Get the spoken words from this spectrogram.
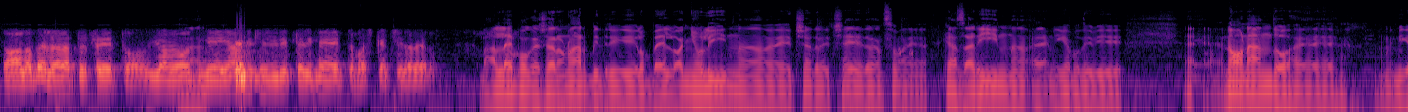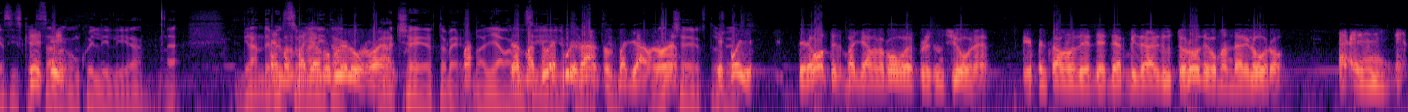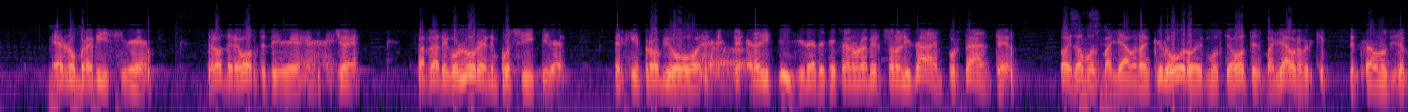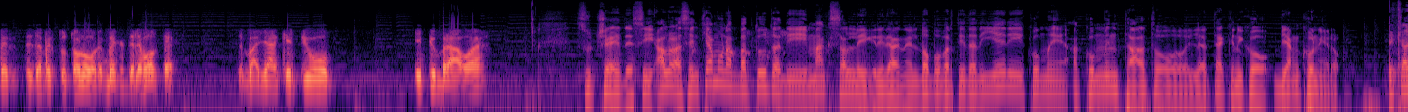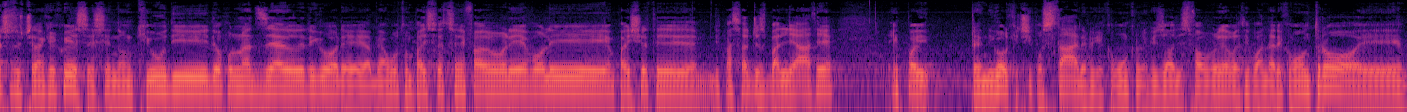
No, la bella era perfetto, io avevo ah. i miei arbitri di riferimento, ma scherzi davvero. Ma all'epoca c'erano arbitri Lobello, Agnolin, eccetera, eccetera, insomma, eh, Casarin, eh, mica potevi... Eh, no, Nando, eh, mica si scherzava sì, sì. con quelli lì, eh. eh grande eh, personalità. Ma sbagliavano pure loro, eh. Ah, certo, beh, ma, sbagliavano Ma sì, pure certo. tanto sbagliavano, eh. Certo, e certo. poi delle volte sbagliavano proprio per presunzione, perché pensavano di arbitrare tutto loro, di comandare loro. Eh, erano bravissimi, eh però delle volte eh, cioè, parlare con loro era impossibile perché proprio eh, era difficile perché c'era una personalità importante poi dopo sì, sbagliavano sì. anche loro e molte volte sbagliavano perché pensavano di saper, di saper, tutto loro invece delle volte sbaglia anche il più, il più bravo eh. Succede, sì. Allora sentiamo una battuta di Max Allegri, dai, nel dopo partita di ieri, come ha commentato il tecnico bianconero. Il calcio succede anche questo, se non chiudi dopo l'1-0 del rigore abbiamo avuto un paio di situazioni favorevoli, un paio di scelte di passaggio sbagliate e poi prendi gol che ci può stare perché comunque un episodio sfavorevole ti può andare contro e,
